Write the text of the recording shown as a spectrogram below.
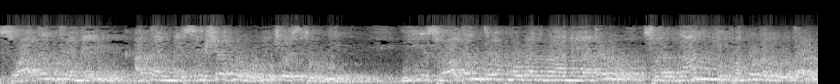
స్వాతంత్ర్యమే అతన్ని శిక్షకు గురి చేస్తుంది. ఈ స్వాతంత్ర్యం మూలంగానే అతడు స్వర్గాన్ని పొందగలుగుతాడు.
